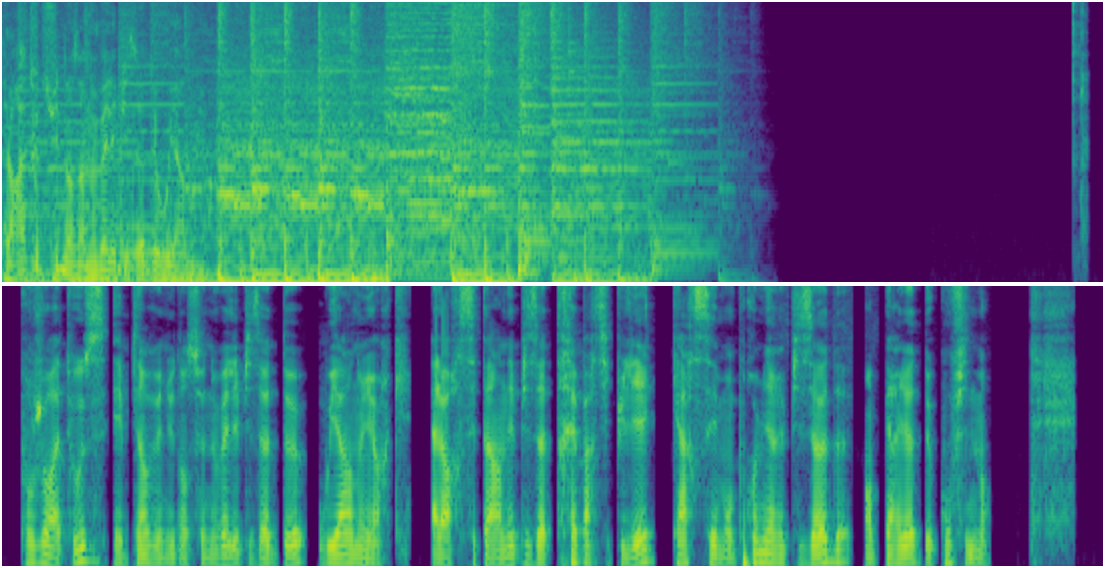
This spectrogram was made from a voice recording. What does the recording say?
Alors à tout de suite dans un nouvel épisode de We Are New York. Bonjour à tous et bienvenue dans ce nouvel épisode de We Are New York. Alors c'est un épisode très particulier car c'est mon premier épisode en période de confinement.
